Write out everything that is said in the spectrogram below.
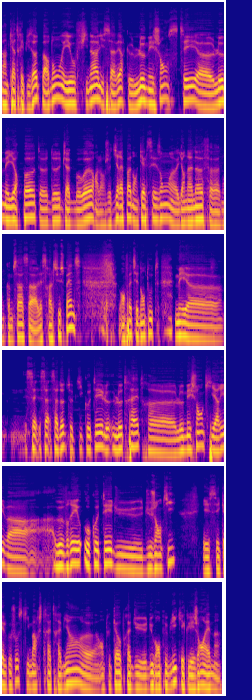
24 épisodes, pardon, et au final, il s'avère que le méchant, c'est euh, le meilleur pote de Jack Bauer. Alors, je dirais pas dans quelle saison, il y en a neuf, donc comme ça, ça laissera le suspense. En fait, c'est dans toutes, mais ça, ça donne ce petit côté, le, le traître, euh, le méchant qui arrive à, à œuvrer aux côtés du, du gentil. Et c'est quelque chose qui marche très très bien, euh, en tout cas auprès du, du grand public et que les gens aiment.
